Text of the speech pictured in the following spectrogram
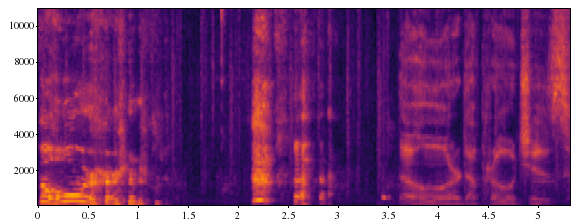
The horde. The horde approaches.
